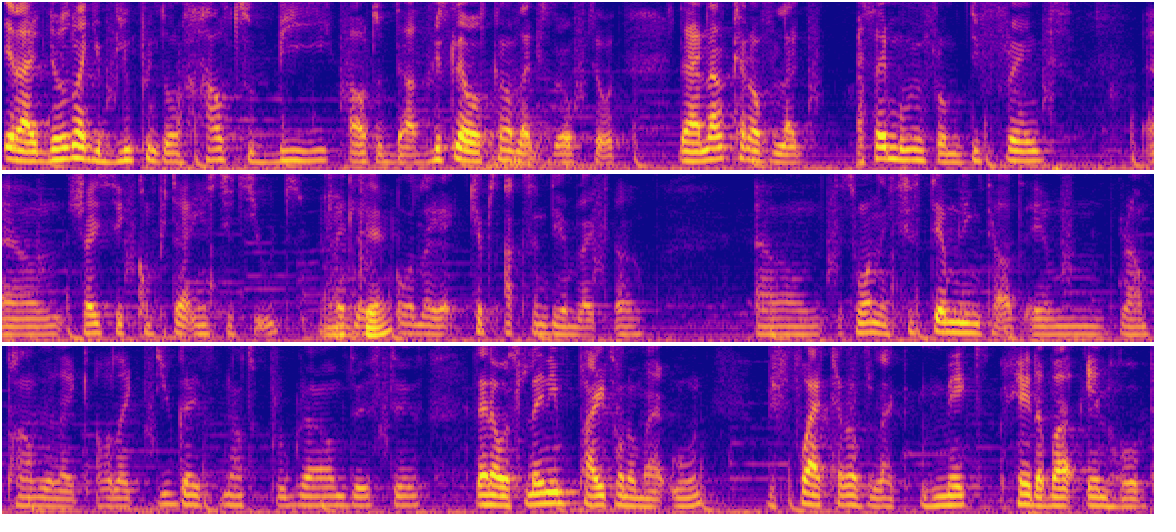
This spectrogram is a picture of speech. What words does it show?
yeah, like there wasn't like a blueprint on how to be how to that basically i was kind of like self-taught then i now kind of like i started moving from different um should i say computer institute tried, like, Okay. or like i kept asking them like uh, um, this one in system linked out um Rampam. They're like, I was like, do you guys know how to program these things? Then I was learning Python on my own before I kind of like met heard about NHub.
